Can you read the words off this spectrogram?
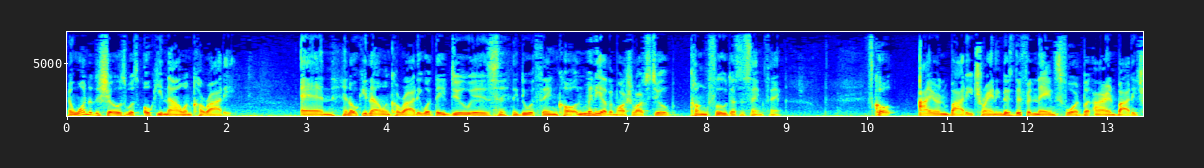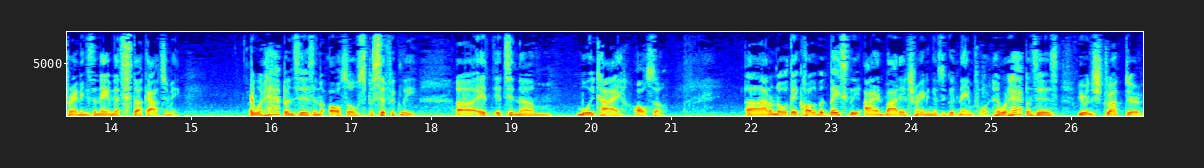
And one of the shows was Okinawan karate. And in Okinawan karate, what they do is they do a thing called, and many other martial arts too. Kung Fu does the same thing. It's called iron body training. There's different names for it, but iron body training is the name that stuck out to me. And what happens is, and also specifically, uh, it, it's in um, Muay Thai also. Uh, I don't know what they call it, but basically, iron body training is a good name for it. And what happens is, your instructor,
